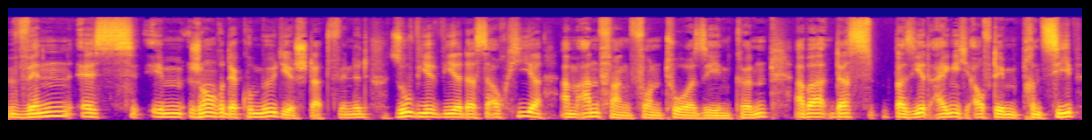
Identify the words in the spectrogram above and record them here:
wenn es im Genre der Komödie stattfindet, so wie wir das auch hier am Anfang von Thor sehen können. Aber das basiert eigentlich auf dem Prinzip,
